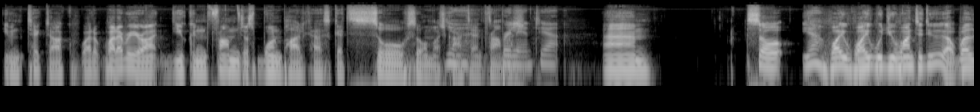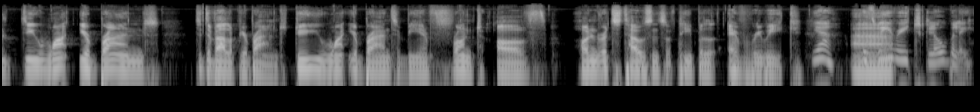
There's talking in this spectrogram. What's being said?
even TikTok, whatever you're on. You can from just one podcast get so so much Yeah, content from it. Brilliant, yeah. Um, so yeah, why why would you want to do that? Well, do you want your brand to develop your brand? Do you want your brand to be in front of hundreds, thousands of people every week? Yeah, because Uh, we reach globally,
